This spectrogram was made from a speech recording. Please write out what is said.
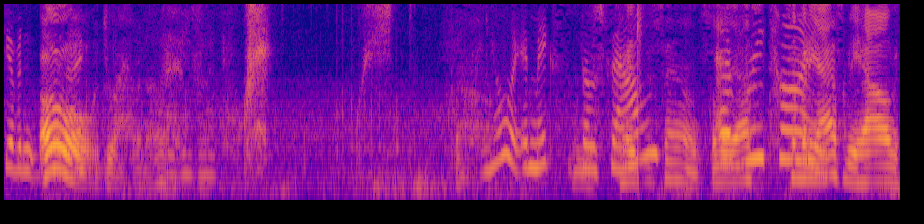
you have an, Oh, do I have a knife? No, it makes those This crazy sounds. sounds. Somebody every asked, Somebody asked me how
